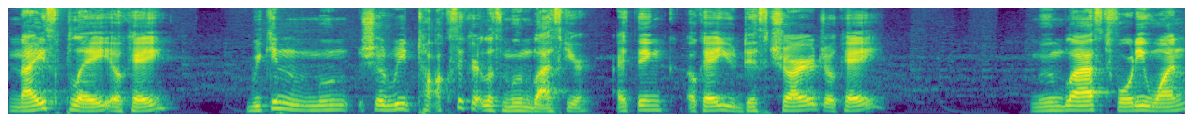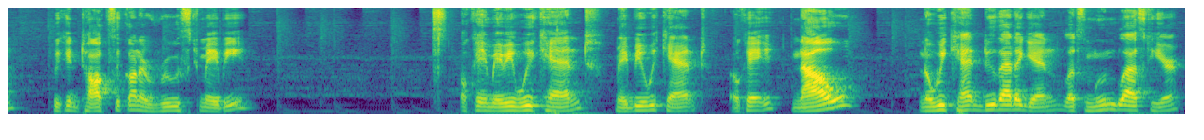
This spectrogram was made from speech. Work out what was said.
nice play, okay. We can moon, should we toxic or let's moonblast here? I think, okay, you discharge, okay. Moonblast 41. We can toxic on a roost maybe. Okay, maybe we can't. Maybe we can't. Okay, now, no, we can't do that again. Let's moonblast here.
